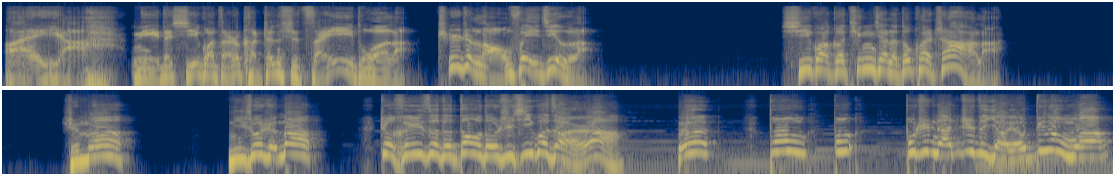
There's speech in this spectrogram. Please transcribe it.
哎呀，你的西瓜籽可真是贼多了，吃着老费劲了。”西瓜哥听见了，都快炸了。什么？你说什么？这黑色的豆豆是西瓜籽儿啊？嗯，不不，不是难治的痒痒病吗？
